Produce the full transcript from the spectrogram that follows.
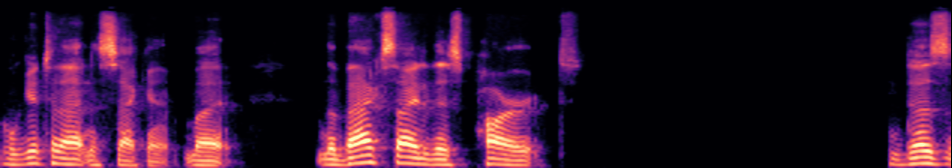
we'll get to that in a second, but the backside of this part does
